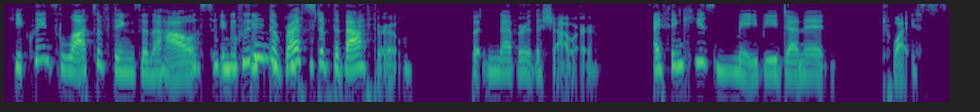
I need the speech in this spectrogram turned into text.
He cleans lots of things in the house, including the rest of the bathroom, but never the shower. I think he's maybe done it twice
